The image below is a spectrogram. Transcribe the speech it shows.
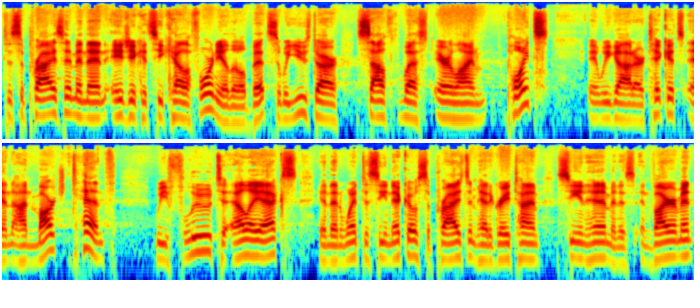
to surprise him, and then AJ could see California a little bit. So we used our Southwest airline points, and we got our tickets. And on March 10th, we flew to LAX and then went to see Nico, surprised him, had a great time seeing him and his environment.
